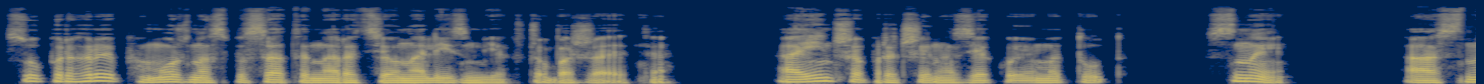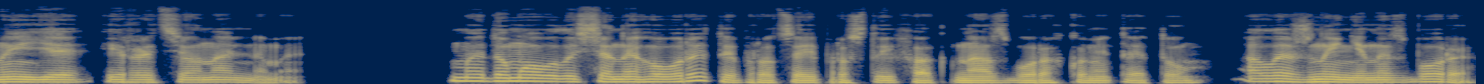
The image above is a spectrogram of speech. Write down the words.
Супергрип можна списати на раціоналізм, якщо бажаєте, а інша причина, з якої ми тут сни, а сни є ірраціональними. Ми домовилися не говорити про цей простий факт на зборах комітету, але ж нині не збори,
